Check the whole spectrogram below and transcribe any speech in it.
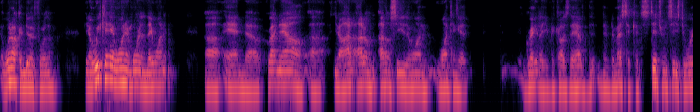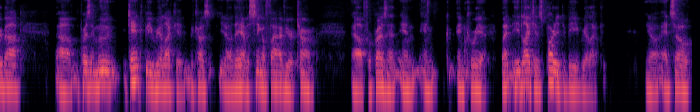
we're not going to do it for them. You know, we can't want it more than they want it. Uh, and uh, right now, uh, you know, I, I don't I don't see the one wanting it greatly because they have the, domestic constituencies to worry about. Um, President Moon can't be reelected because you know they have a single five-year term uh, for president in in in Korea, but he'd like his party to be reelected. You know, and so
